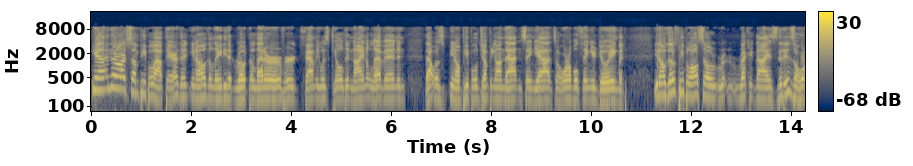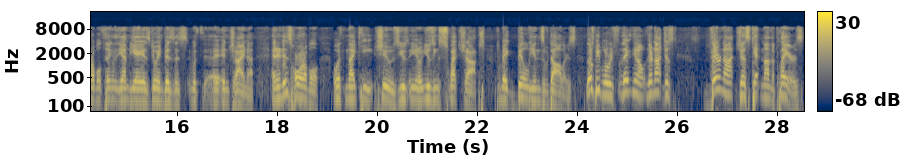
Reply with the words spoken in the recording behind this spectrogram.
Yeah, and there are some people out there that, you know, the lady that wrote the letter, her family was killed in 9 11, and that was, you know, people jumping on that and saying, yeah, it's a horrible thing you're doing. But, you know, those people also r- recognize that it is a horrible thing that the NBA is doing business with uh, in China, and it is horrible with Nike shoes, use, you know, using sweatshops to make billions of dollars. Those people, are, they, you know, they're not just they're not just getting on the players;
